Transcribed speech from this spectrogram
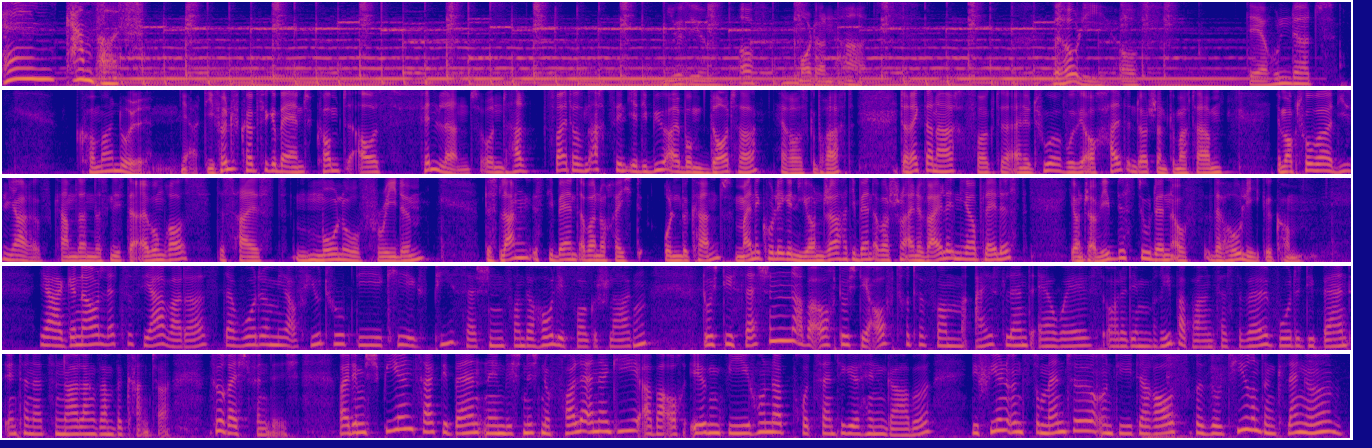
Köln Campus. Museum of Modern Arts. The Holy of der 100,0. Ja, die fünfköpfige Band kommt aus Finnland und hat 2018 ihr Debütalbum Daughter herausgebracht. Direkt danach folgte eine Tour, wo sie auch Halt in Deutschland gemacht haben. Im Oktober diesen Jahres kam dann das nächste Album raus, das heißt Mono Freedom. Bislang ist die Band aber noch recht unbekannt. Meine Kollegin Jonja hat die Band aber schon eine Weile in ihrer Playlist. Jonja, wie bist du denn auf The Holy gekommen? Ja, genau letztes Jahr war das. Da wurde mir auf YouTube die KXP-Session von The Holy vorgeschlagen. Durch die Session, aber auch durch die Auftritte vom Iceland Airwaves oder dem Reeperbahn Festival wurde die Band international langsam bekannter. Zu Recht, finde ich. Bei dem Spielen zeigt die Band nämlich nicht nur volle Energie, aber auch irgendwie hundertprozentige Hingabe. Die vielen Instrumente und die daraus resultierenden Klänge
